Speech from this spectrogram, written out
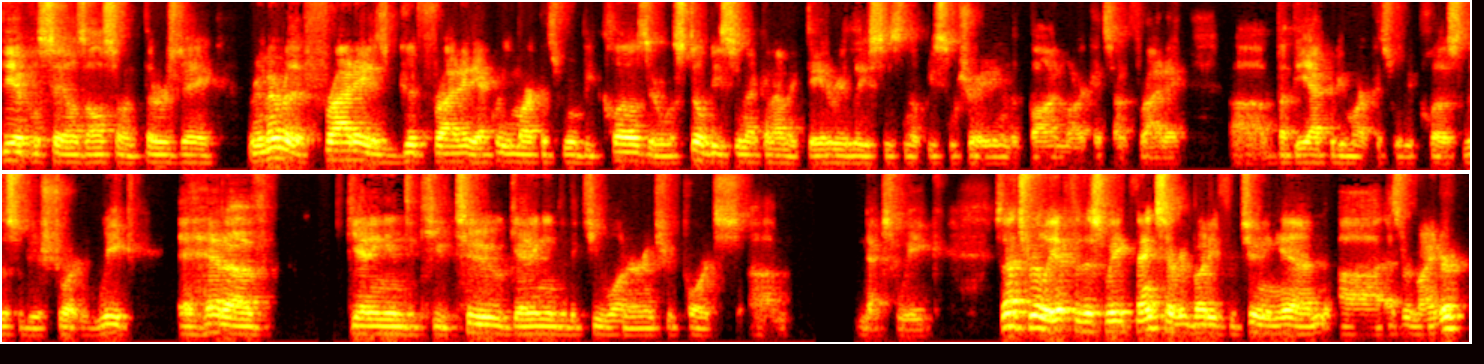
vehicle sales also on Thursday. Remember that Friday is Good Friday. The equity markets will be closed. There will still be some economic data releases, and there'll be some trading in the bond markets on Friday. Uh, but the equity markets will be closed. So this will be a shortened week ahead of getting into Q2, getting into the Q1 earnings reports um, next week. So that's really it for this week. Thanks everybody for tuning in. Uh, as a reminder,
